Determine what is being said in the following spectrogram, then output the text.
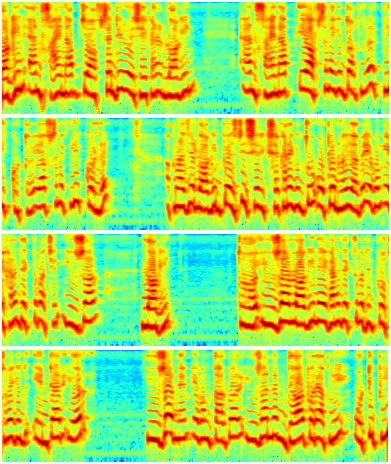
log in and sign up যে অপশানটি রয়েছে, এখানে log in and sign up এই অপশানে কিন্তু আপনারা ক্লিক করতে হবে। এই অপশানে ক্লিক করলে আপনার যে লগ ইন পেজটি সেখানে কিন্তু ওপেন হয়ে যাবে এবং এখানে দেখতে পাচ্ছেন ইউজার লগ ইন তো ইউজার লগ ইনে এখানে দেখতে পাচ্ছেন প্রথমে কিন্তু এন্টার ইওর ইউজার নেম এবং তারপর ইউজার নেম দেওয়ার পরে আপনি ওটিপি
